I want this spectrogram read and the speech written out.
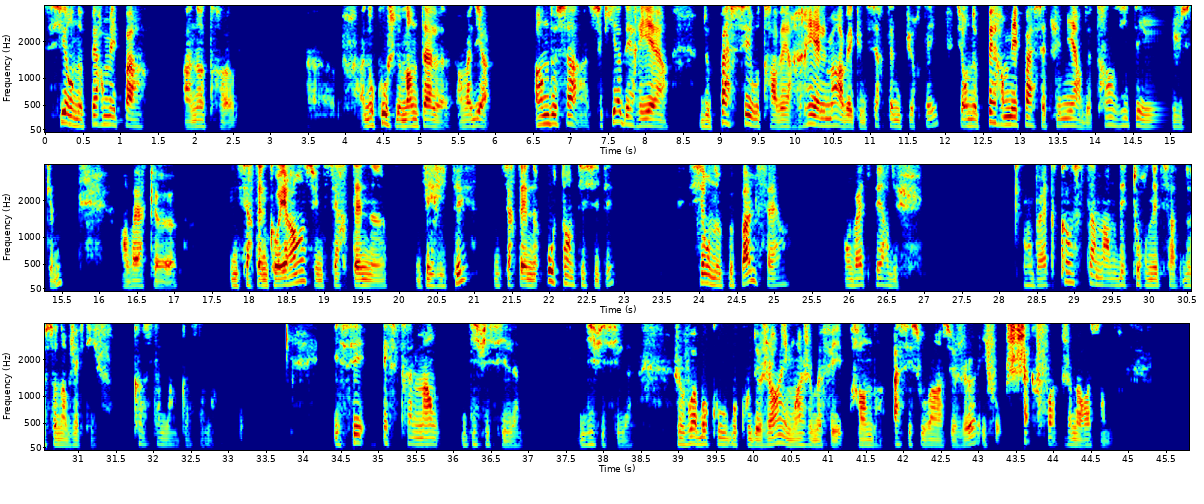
Si on ne permet pas à notre euh, à nos couches de mental, on va dire en deçà, ce qu'il y a derrière, de passer au travers réellement avec une certaine pureté, si on ne permet pas cette lumière de transiter jusqu'à nous, avec une certaine cohérence, une certaine vérité, une certaine authenticité. Si on ne peut pas le faire, on va être perdu. On va être constamment détourné de, sa, de son objectif. Constamment, constamment. Et c'est extrêmement difficile. Difficile. Je vois beaucoup, beaucoup de gens et moi je me fais prendre assez souvent à ce jeu. Il faut chaque fois que je me recentre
